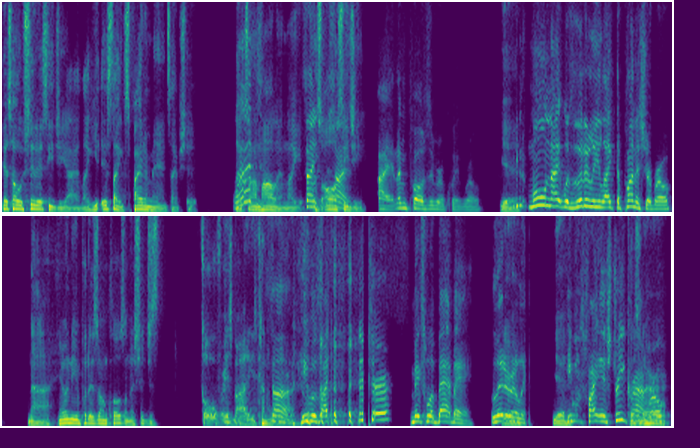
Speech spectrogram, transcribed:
his whole shit is CGI. Like it's like Spider Man type shit, like What? Tom Holland. Like Son, it's all son. CG. All right, let me pause it real quick, bro. Yeah, Moon Knight was literally like the Punisher, bro. nah, he don't even put his own clothes on. That shit just go over his body. It's kind of he was like Punisher mixed with Batman. Literally, yeah, he was fighting street crime, bro.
